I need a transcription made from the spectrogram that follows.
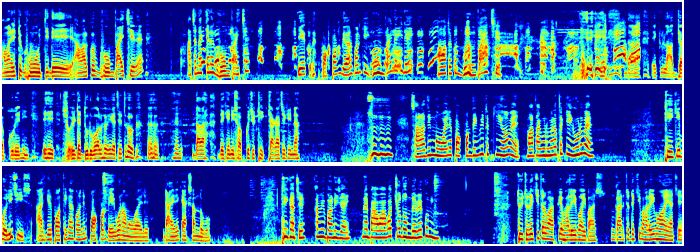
আমার একটু ঘুমোতি দে আমার খুব ঘুম পাইছে রে। না, কেন ঘুম পাইছে? বিয়ে দেওয়ার পর কি ঘুম পাই নাকি রে? আমার তো ঘুম পাইছে। একটু লাভ জাপ করে নি। শরীরটা দুর্বল হয়ে গেছে তো। দাঁড়া, দেখে নি সবকিছু ঠিকঠাক আছে কিনা। সারাদিন মোবাইলে পক পক দেখবি তো কি হবে? মাথা ঘুরবে না তো কি ঘুরবে? ঠিকই বলেছিস, আজকের পর থেকে কোনদিন পক পক দেখব না মোবাইলে। ডাইরেক্ট অ্যাকশন দেবো। ঠিক আছে, আমি বাড়ি যাই। না, বাবা আবার চোদন দেবে কোনি তুই তো দেখছি তোর বাপকে ভালোই ভয় পাস। গাড়িতে দেখছি ভালোই ভয় আছে।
